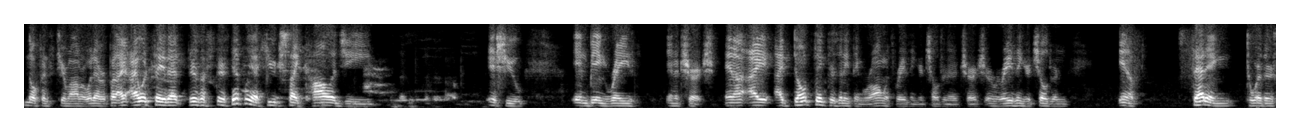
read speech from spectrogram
no offense to your mom or whatever, but I, I would say that there's a there's definitely a huge psychology issue in being raised in a church. And I, I don't think there's anything wrong with raising your children in a church or raising your children in a setting to where there's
